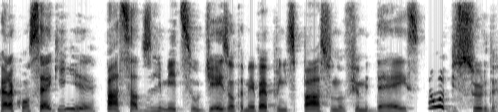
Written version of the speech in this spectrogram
Cara consegue passar dos limites. O Jason também vai pro espaço no filme 10. É um absurdo.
